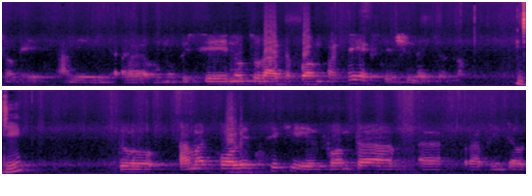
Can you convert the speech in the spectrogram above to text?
সালে আমি হোম অফিসে নতুন একটা ফর্ম পাঠাই এক্সটেনশনের জন্য। জি। তো আমার কলেজ থেকে ফর্মটা প্রিন্ট আউট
